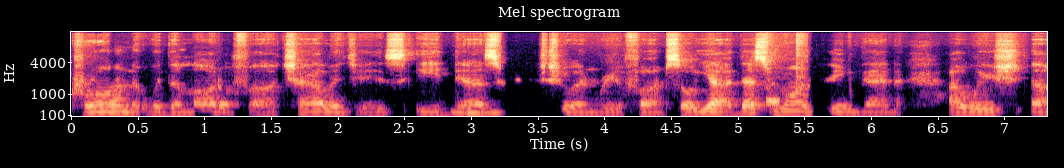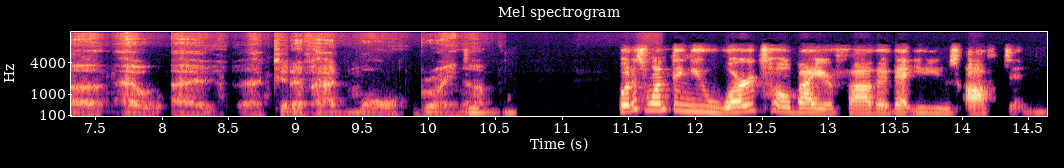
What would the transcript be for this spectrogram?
grown with a lot of uh, challenges. It does mm-hmm. Show and reaffirm. So yeah, that's one thing that I wish uh, I, I, I, could have had more growing up. Mm-hmm. What is one thing you were told by your father that you use often?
